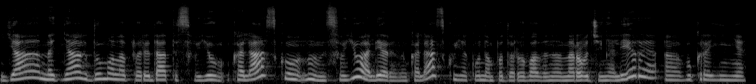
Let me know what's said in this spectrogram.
Я на днях думала передати свою коляску, ну не свою, а Лєрину коляску, яку нам подарували на народження Лєри е, в Україні.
